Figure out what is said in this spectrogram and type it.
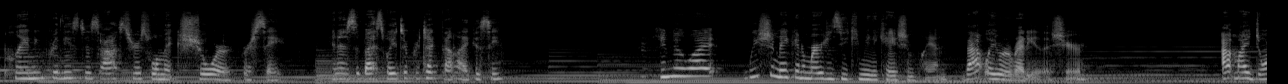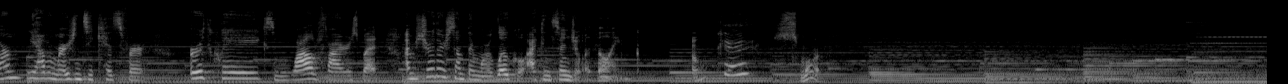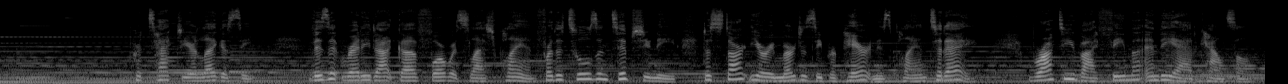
Planning for these disasters will make sure we're safe, and is the best way to protect that legacy. You know what? We should make an emergency communication plan. That way we're ready this year. At my dorm, we have emergency kits for earthquakes and wildfires, but I'm sure there's something more local I can send you with a link. Okay. Smart. Protect your legacy. Visit ready.gov forward slash plan for the tools and tips you need to start your emergency preparedness plan today. Brought to you by FEMA and the Ad Council.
